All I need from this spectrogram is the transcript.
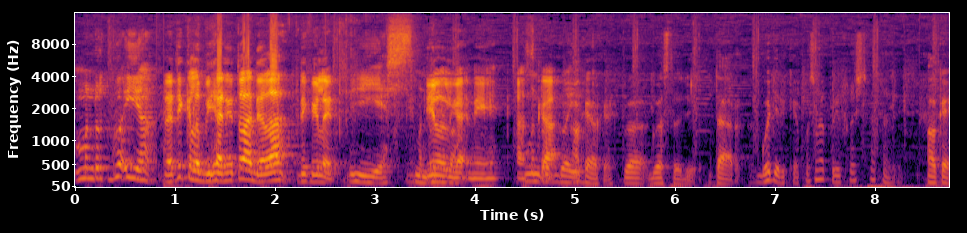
Menurut gua iya Berarti kelebihan itu adalah privilege. yes Deal menurut gua. nggak nih, menurut Aska? gua iya Oke oke, gua gua setuju. Ntar, gua jadi kepo sama privilege itu apa sih? Oke,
